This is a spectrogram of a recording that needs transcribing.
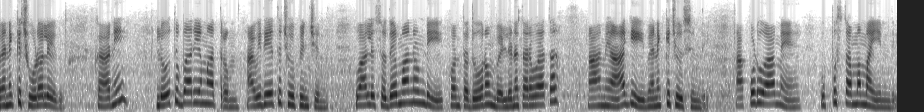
వెనక్కి చూడలేదు. కానీ లోతు భార్య మాత్రం అవిధేత చూపించింది. వాళ్ళు సుధమ నుండి కొంత దూరం వెళ్ళిన తర్వాత ఆమె ఆగి వెనక్కి చూసింది. అప్పుడు ఆమె ఉప్పు స్తంభం అయింది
